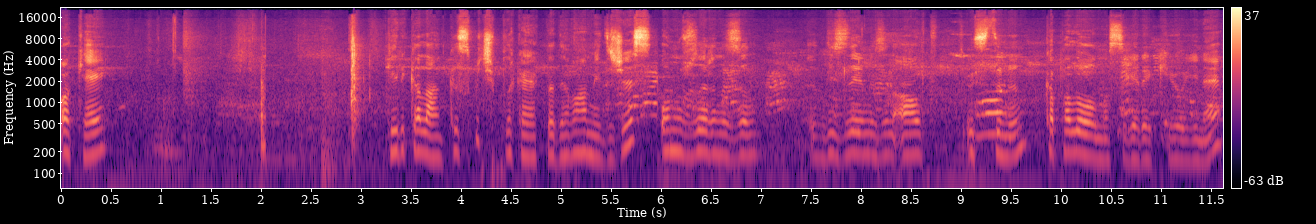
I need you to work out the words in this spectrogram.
Okey. Geri kalan kısmı çıplak ayakla devam edeceğiz. Omuzlarınızın, dizlerinizin alt üstünün kapalı olması gerekiyor yine.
